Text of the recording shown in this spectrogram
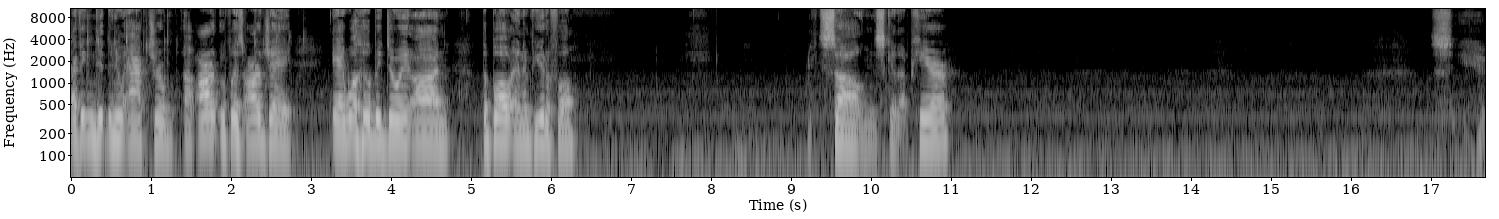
I think the new actor uh, R, who plays RJ and what he'll be doing on The Bold and the Beautiful. So let me just get up here. Let's see here.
